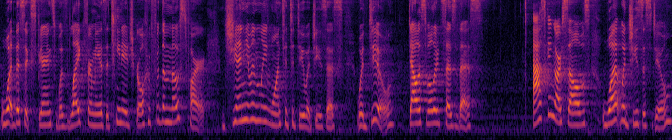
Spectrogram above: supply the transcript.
what this experience was like for me as a teenage girl who, for the most part, genuinely wanted to do what Jesus would do. Dallas Willard says this asking ourselves, what would Jesus do?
